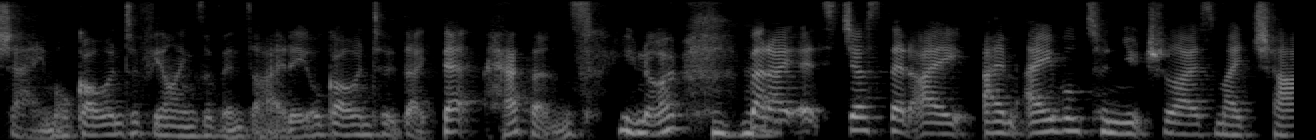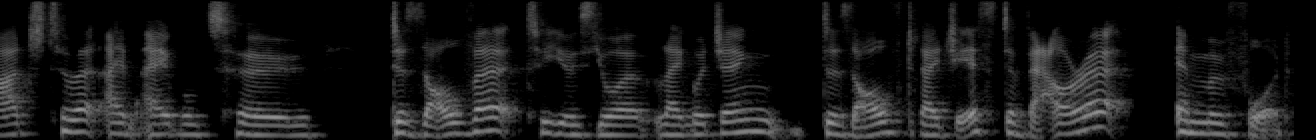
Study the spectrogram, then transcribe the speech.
shame or go into feelings of anxiety or go into like that happens you know mm-hmm. but I, it's just that i i'm able to neutralize my charge to it i'm able to dissolve it to use your languaging dissolve digest devour it and move forward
